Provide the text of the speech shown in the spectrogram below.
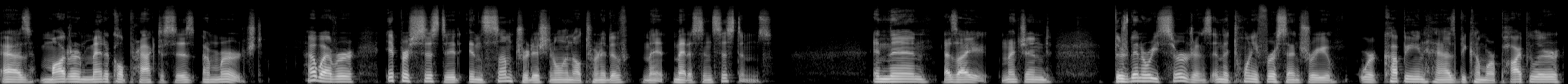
as modern medical practices emerged. However, it persisted in some traditional and alternative me- medicine systems. And then, as I mentioned, there's been a resurgence in the 21st century where cupping has become more popular,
